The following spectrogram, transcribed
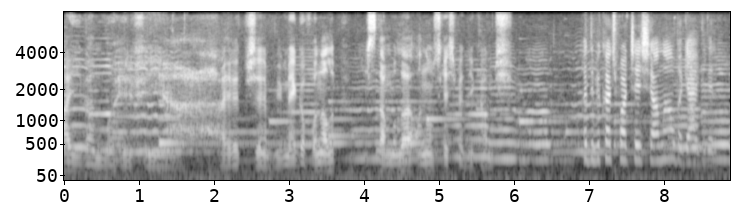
Ay ben bu herifin ya. Hayret bir şey. Bir megafon alıp İstanbul'a anons geçmediği kalmış. Hadi birkaç parça eşyanı al da gel gidelim.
